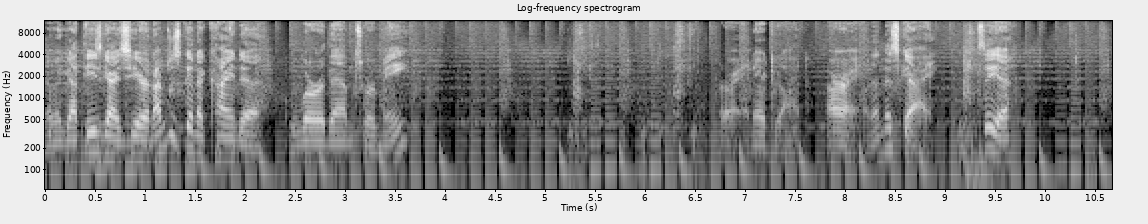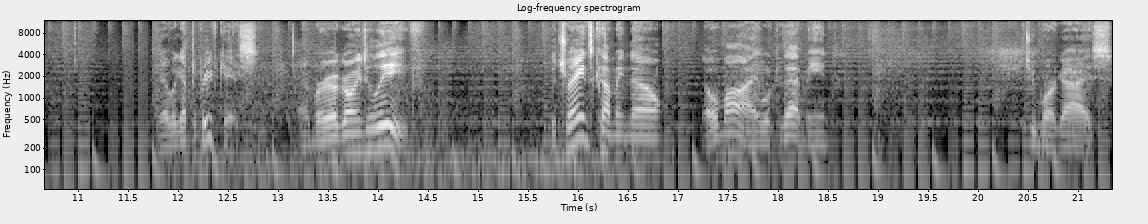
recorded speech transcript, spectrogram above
And we got these guys here, and I'm just gonna kind of lure them toward me. They're gone. All right, and then this guy. See ya. And we got the briefcase. And we're going to leave. The train's coming now. Oh my, what could that mean? Two more guys.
